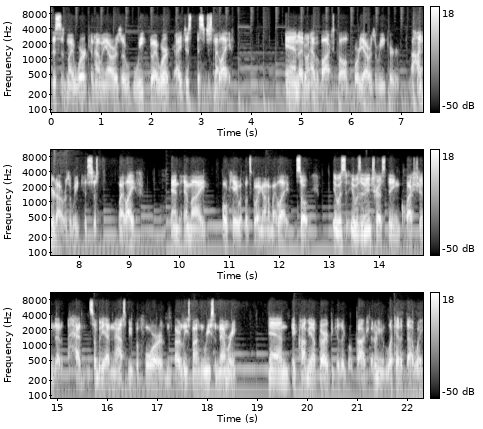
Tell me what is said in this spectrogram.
this is my work and how many hours a week do I work. I just this is just my life, and I don't have a box called 40 hours a week or 100 hours a week. It's just my life, and am I okay with what's going on in my life. So it was it was an interesting question that had somebody hadn't asked me before, or at least not in recent memory. And it caught me off guard because I go, gosh, I don't even look at it that way.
